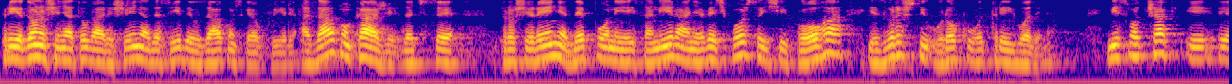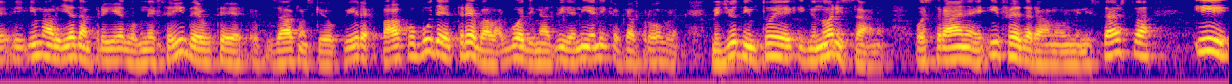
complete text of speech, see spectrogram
prije donošenja toga rješenja da se ide u zakonske okvire. A zakon kaže da će se proširenje deponije i saniranje već postojićih ploha izvršiti u roku od tri godine. Mi smo čak i, i- imali jedan prijedlog, nek se ide u te zakonske okvire, pa ako bude trebala godina, dvije, nije nikakav problem. Međutim, to je ignorisano od strane i federalnog ministarstva i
